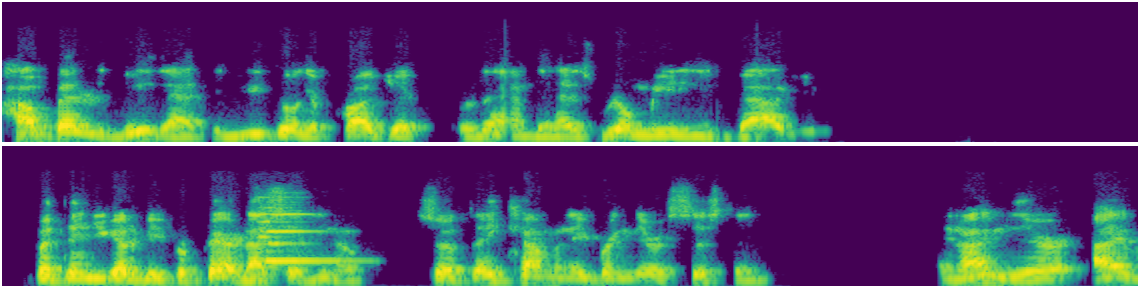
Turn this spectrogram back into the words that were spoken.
How better to do that than you doing a project for them that has real meaning and value? But then you got to be prepared. I said, you know, so if they come and they bring their assistant and I'm there, I have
